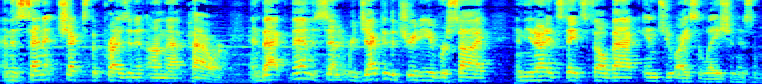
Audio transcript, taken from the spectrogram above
and the Senate checks the president on that power. And back then, the Senate rejected the Treaty of Versailles, and the United States fell back into isolationism.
